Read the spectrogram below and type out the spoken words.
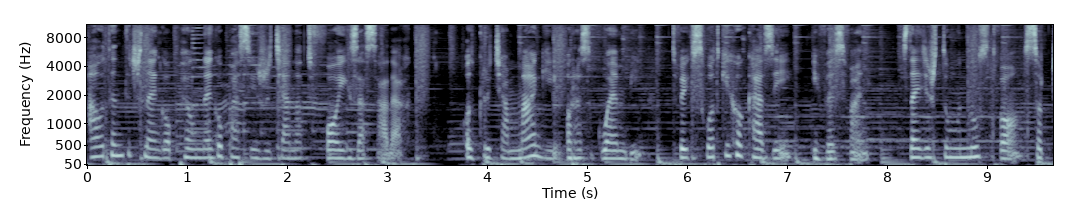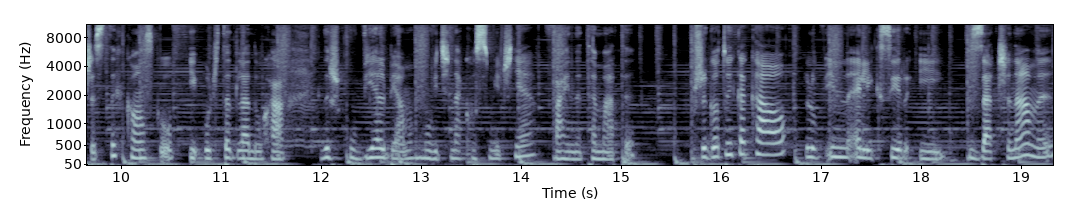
autentycznego, pełnego pasji życia na Twoich zasadach odkrycia magii oraz głębi, Twoich słodkich okazji i wyzwań. Znajdziesz tu mnóstwo soczystych kąsków i ucztę dla ducha, gdyż uwielbiam mówić na kosmicznie fajne tematy. Przygotuj kakao lub inny eliksir i zaczynamy!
